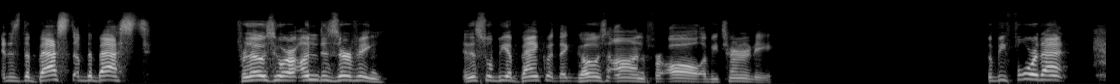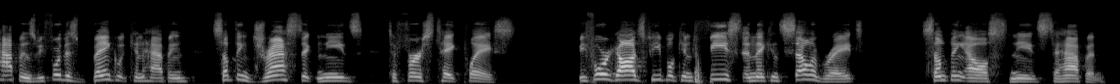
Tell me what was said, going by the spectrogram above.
It is the best of the best for those who are undeserving. And this will be a banquet that goes on for all of eternity. But before that happens, before this banquet can happen, something drastic needs to first take place. Before God's people can feast and they can celebrate, something else needs to happen.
